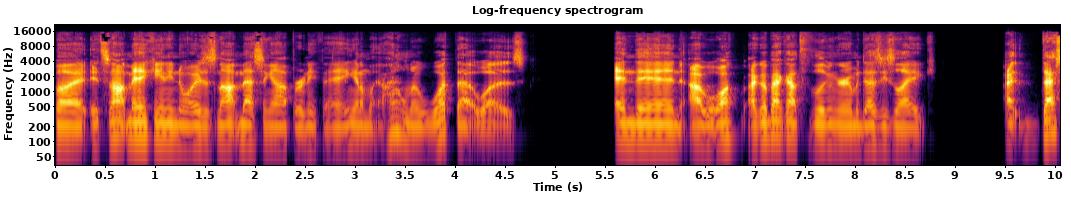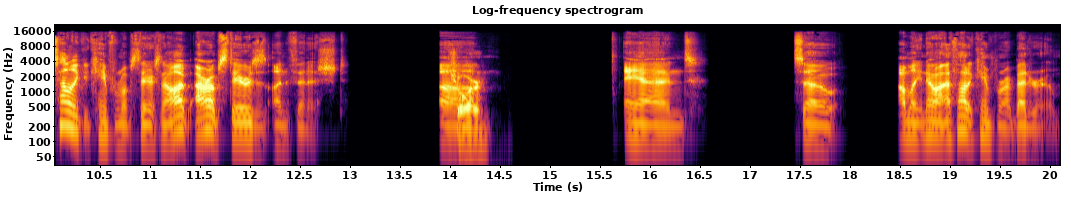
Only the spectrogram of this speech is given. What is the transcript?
but it's not making any noise it's not messing up or anything and i'm like i don't know what that was and then I walk, I go back out to the living room, and Desi's like, I, "That sounded like it came from upstairs." Now our upstairs is unfinished. Sure. Um, and so I'm like, "No, I thought it came from our bedroom."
